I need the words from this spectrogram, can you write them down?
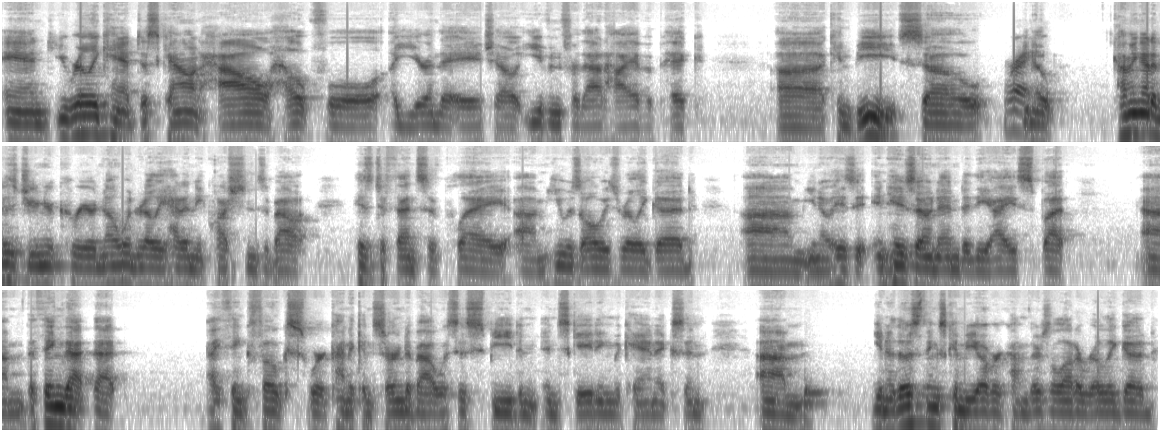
And you really can't discount how helpful a year in the AHL, even for that high of a pick, uh, can be. So, right. you know, coming out of his junior career, no one really had any questions about his defensive play. Um, he was always really good um, you know, his in his own end of the ice. But um, the thing that that I think folks were kind of concerned about was his speed and, and skating mechanics, and um, you know, those things can be overcome. There's a lot of really good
